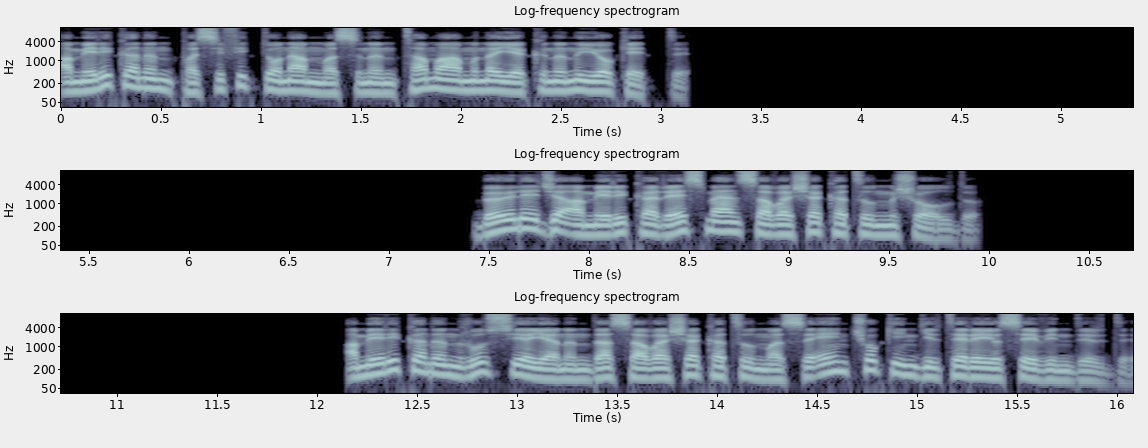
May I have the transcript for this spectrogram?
Amerika'nın Pasifik donanmasının tamamına yakınını yok etti. Böylece Amerika resmen savaşa katılmış oldu. Amerika'nın Rusya yanında savaşa katılması en çok İngiltere'yi sevindirdi.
